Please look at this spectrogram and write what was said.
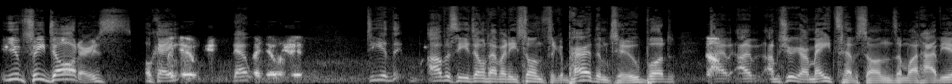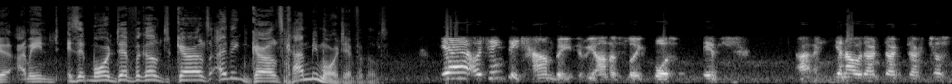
you've three daughters. Okay. I do, Now, I do indeed. do you th- obviously you don't have any sons to compare them to, but No. I, I, I'm sure your mates have sons and what have you. I mean, is it more difficult, girls? I think girls can be more difficult. Yeah, I think they can be, to be honest. Like, but it's uh, you know they're, they're they're just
